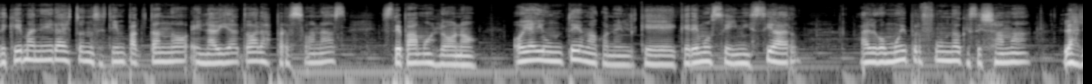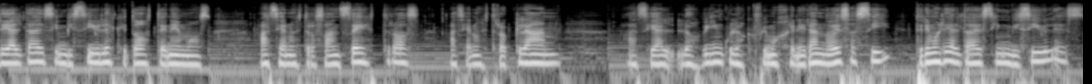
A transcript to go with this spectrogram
de qué manera esto nos está impactando en la vida de todas las personas, sepámoslo o no. Hoy hay un tema con el que queremos iniciar algo muy profundo que se llama las lealtades invisibles que todos tenemos hacia nuestros ancestros, hacia nuestro clan, hacia los vínculos que fuimos generando. ¿Es así? ¿Tenemos lealtades invisibles?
